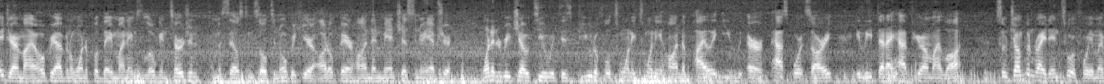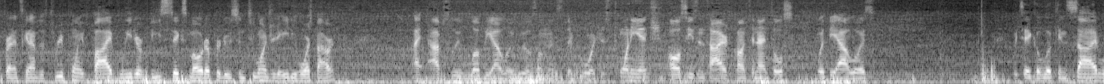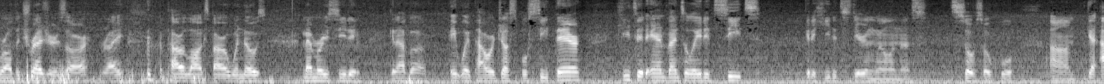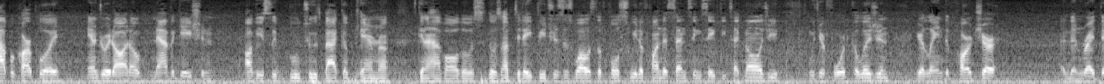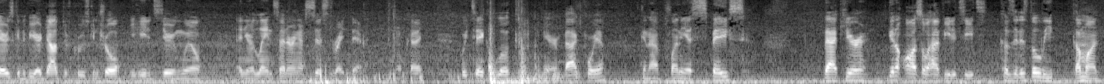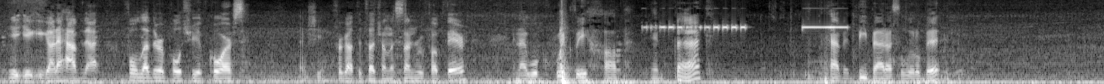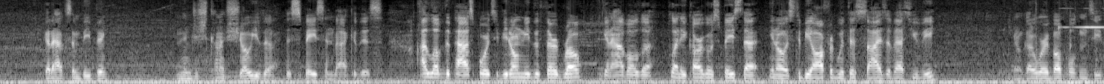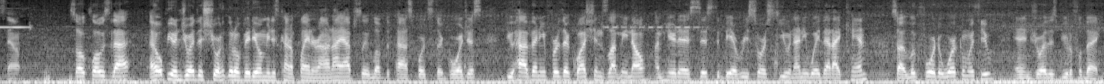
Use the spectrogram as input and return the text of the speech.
Hey Jeremiah, I hope you're having a wonderful day. My name is Logan Turgeon. I'm a sales consultant over here at AutoFair Honda in Manchester, New Hampshire. Wanted to reach out to you with this beautiful 2020 Honda Pilot Elite, or Passport, sorry, Elite that I have here on my lot. So jumping right into it for you, my friend, it's gonna have the 3.5 liter V6 motor producing 280 horsepower. I absolutely love the alloy wheels on this. They're gorgeous. 20 inch all season tires, Continentals with the alloys we take a look inside where all the treasures are, right? power locks, power windows, memory seating. You can have a eight-way power adjustable seat there, heated and ventilated seats. Get a heated steering wheel in this. It's so, so cool. Um, get Apple CarPlay, Android Auto, navigation, obviously Bluetooth backup camera. It's gonna have all those, those up-to-date features as well as the full suite of Honda sensing safety technology with your forward collision, your lane departure, and then right there is gonna be your adaptive cruise control, your heated steering wheel, and your lane centering assist right there, okay? If we take a look here and back for you, it's gonna have plenty of space. Back here, gonna also have heated seats, because it is the Elite, Come on, you, you, you gotta have that. Full leather upholstery, of course. Actually, forgot to touch on the sunroof up there. And I will quickly hop in back, have it beep at us a little bit. Gotta have some beeping. And then just kind of show you the, the space in back of this. I love the passports. If you don't need the third row, you're gonna have all the plenty of cargo space that, you know, is to be offered with this size of SUV. You don't gotta worry about folding seats down. So I'll close that. I hope you enjoyed this short little video, of me just kind of playing around. I absolutely love the passports, they're gorgeous. If you have any further questions, let me know. I'm here to assist and be a resource to you in any way that I can. So I look forward to working with you and enjoy this beautiful day.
